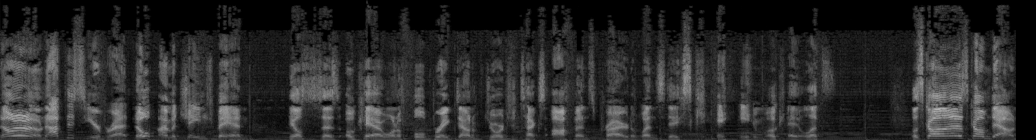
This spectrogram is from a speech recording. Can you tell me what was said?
no, no, no, not this year, Brett. Nope, I'm a changed man. He also says, okay, I want a full breakdown of Georgia Tech's offense prior to Wednesday's game. okay, let's Let's calm, let's calm down.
